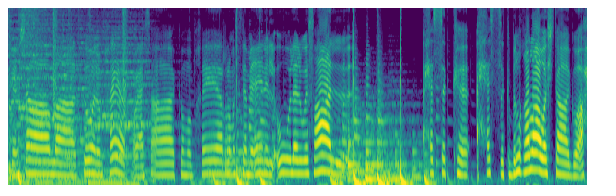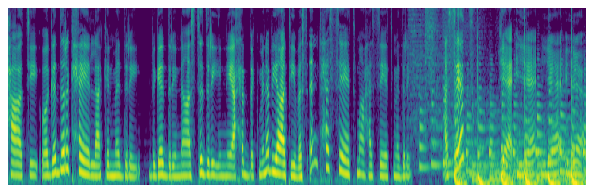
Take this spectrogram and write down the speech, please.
علومك إن شاء الله تكونوا بخير وعساكم بخير مستمعين الأولى الوصال. احسك أحسك بالغلا واشتاق وأحاتي واقدرك حيل لكن ما أدري بقدري الناس تدري إني أحبك من أبياتي بس أنت حسيت ما حسيت مدري حسيت؟ يا يا يا يا.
